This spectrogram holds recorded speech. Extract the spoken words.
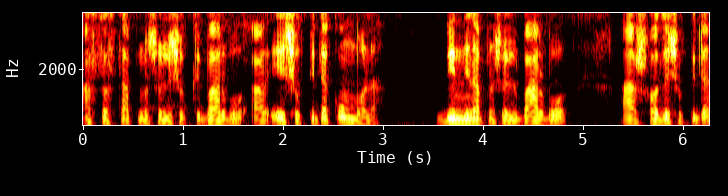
আস্তে আস্তে আপনার শরীর শক্তি বাড়বো আর এই শক্তিটা কমবো না। দিন দিন আপনার শরীর বাড়বো আর সহজে শক্তিটা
